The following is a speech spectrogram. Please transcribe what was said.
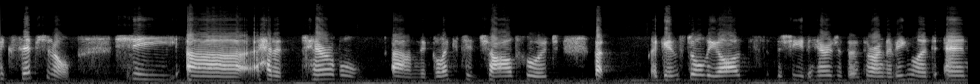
exceptional. She uh, had a terrible, um, neglected childhood, but against all the odds, she inherited the throne of England, and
